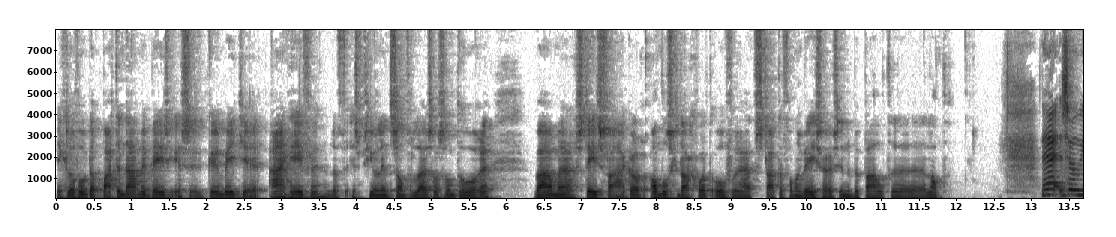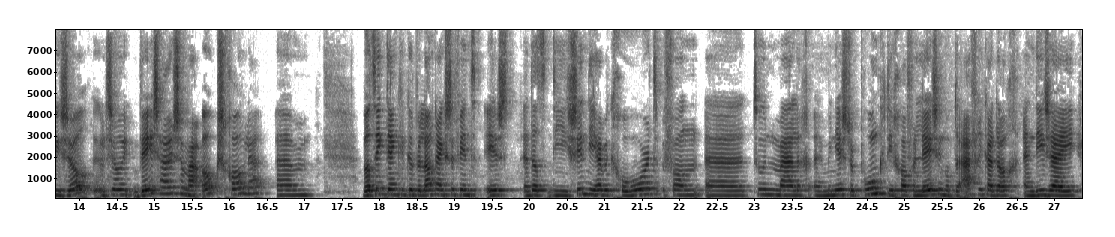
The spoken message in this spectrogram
Ik geloof ook dat Parten daarmee bezig is. Kun je een beetje aangeven, dat is misschien wel interessant voor de luisteraars om te horen waarom er steeds vaker anders gedacht wordt over het starten van een weeshuis in een bepaald uh, land. Nou ja, sowieso, weeshuizen, maar ook scholen. Um, wat ik denk ik het belangrijkste vind is, en dat die zin die heb ik gehoord van uh, toenmalig uh, minister Pronk, die gaf een lezing op de Afrikadag en die zei,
